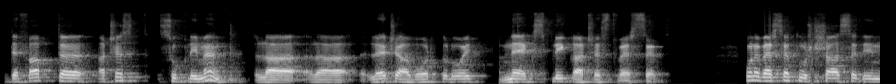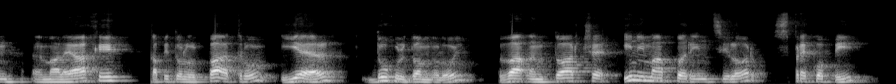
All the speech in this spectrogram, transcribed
De fapt, acest supliment la, la legea avortului ne explică acest verset. Spune versetul 6 din Maleahi, capitolul 4, El, Duhul Domnului, va întoarce inima părinților spre copii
